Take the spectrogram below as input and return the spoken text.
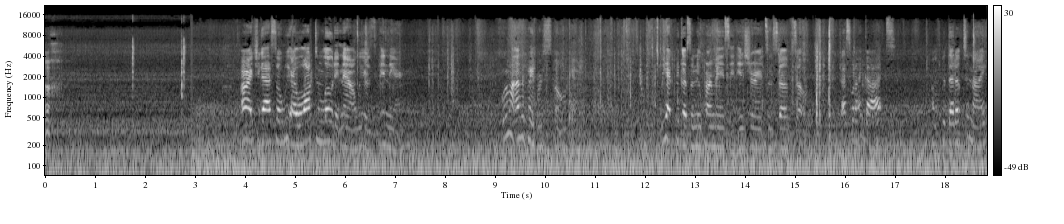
Ugh. All right, you guys. So we are locked and loaded now. We are in there. Where are my other papers? Oh, okay. We had to pick up some new permits and insurance and stuff. So that's what I got. I'm gonna put that up tonight.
